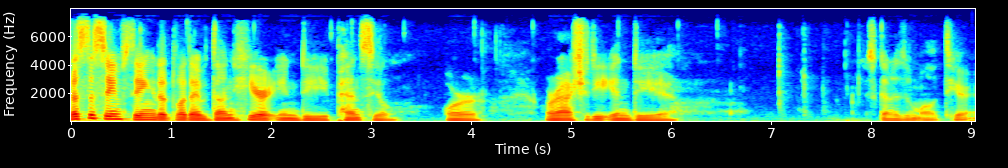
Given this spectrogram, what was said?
that's the same thing that what I've done here in the pencil or or actually in the just gonna zoom out here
